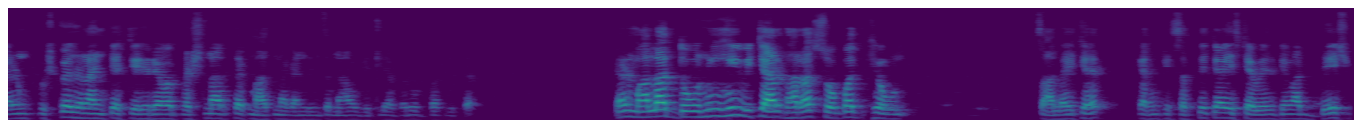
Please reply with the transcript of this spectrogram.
कारण पुष्कळ जणांच्या चेहऱ्यावर प्रश्नार्थक महात्मा गांधींचं नाव घेतल्याबरोबर येतं कारण मला दोन्हीही विचारधारा सोबत घेऊन चालायच्या आहेत. कारण की सत्तेचाळीसच्या वेळेस जेव्हा देश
